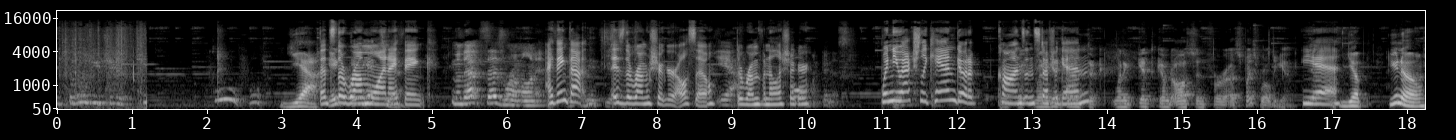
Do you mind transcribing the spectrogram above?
It's the one you choose. Ooh, ooh. Yeah. That's it- the rum hits one, I think. No, that says rum on it. I think that is the rum sugar also. Yeah. The rum vanilla oh sugar. Oh my goodness. When you actually can go to cons When- and when stuff get to- again. to- when I get to come to Austin for a Spice World again. Yeah. Yep. You know,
